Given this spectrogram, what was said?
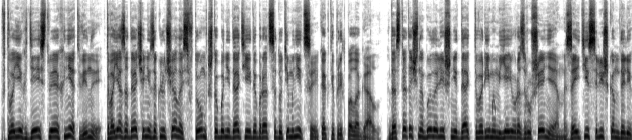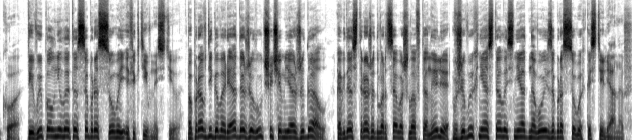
В твоих действиях нет вины. Твоя задача не заключалась в том, чтобы не дать ей добраться до темницы, как ты предполагал. Достаточно было лишь не дать творимым ею разрушениям зайти слишком далеко. Ты выполнил это с образцовой эффективностью. По правде говоря, даже лучше, чем я ожидал. Когда стража дворца вошла в тоннели, в живых не осталось ни одного из образцовых костелянов.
